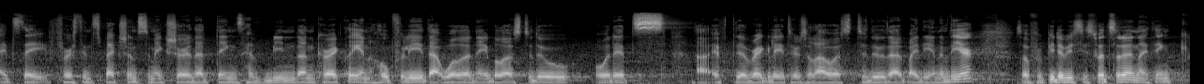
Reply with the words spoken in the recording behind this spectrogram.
I'd say, first inspections to make sure that things have been done correctly and hopefully that will enable us to do audits uh, if the regulators allow us to do that by the end of the year. So for PwC Switzerland, I think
